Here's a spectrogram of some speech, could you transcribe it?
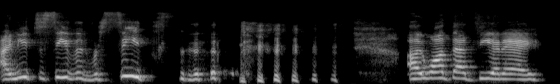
I need to see the receipts. I want that DNA.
